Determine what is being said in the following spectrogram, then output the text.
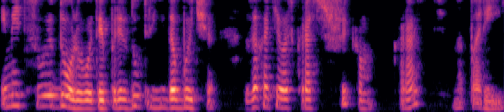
иметь свою долю в этой предутренней добыче. Захотелось красть шиком, красть на пари.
